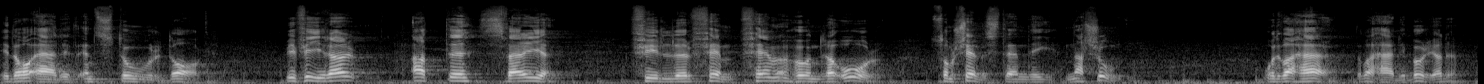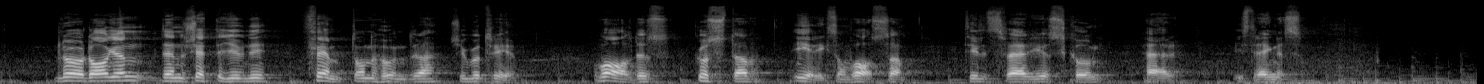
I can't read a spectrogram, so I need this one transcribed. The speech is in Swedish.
Idag är det en stor dag. Vi firar att eh, Sverige fyller 500 år som självständig nation. Och det var här det, var här det började. Lördagen den 6 juni 1523 valdes Gustav Eriksson Vasa till Sveriges kung här i Strängnäs.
